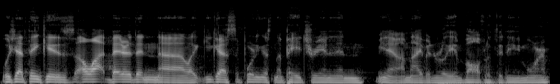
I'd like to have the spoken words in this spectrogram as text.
which I think is a lot better than uh, like you guys supporting us on the Patreon. And then, you know, I'm not even really involved with it anymore.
